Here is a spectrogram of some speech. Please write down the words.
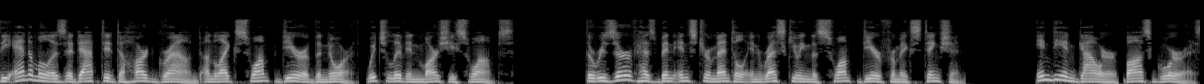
The animal is adapted to hard ground unlike swamp deer of the north, which live in marshy swamps. The reserve has been instrumental in rescuing the swamp deer from extinction. Indian gaur Bos gaurus,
